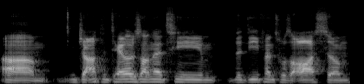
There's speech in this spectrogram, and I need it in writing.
Um, Jonathan Taylor's on that team. The defense was awesome.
